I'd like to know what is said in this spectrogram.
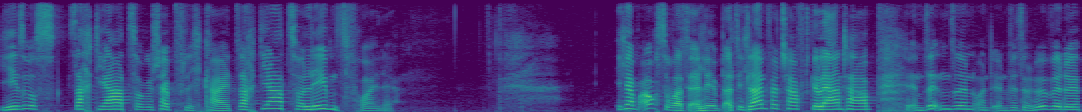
Jesus sagt Ja zur Geschöpflichkeit, sagt Ja zur Lebensfreude. Ich habe auch sowas erlebt. Als ich Landwirtschaft gelernt habe in Sittensen und in Wisselhövede,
